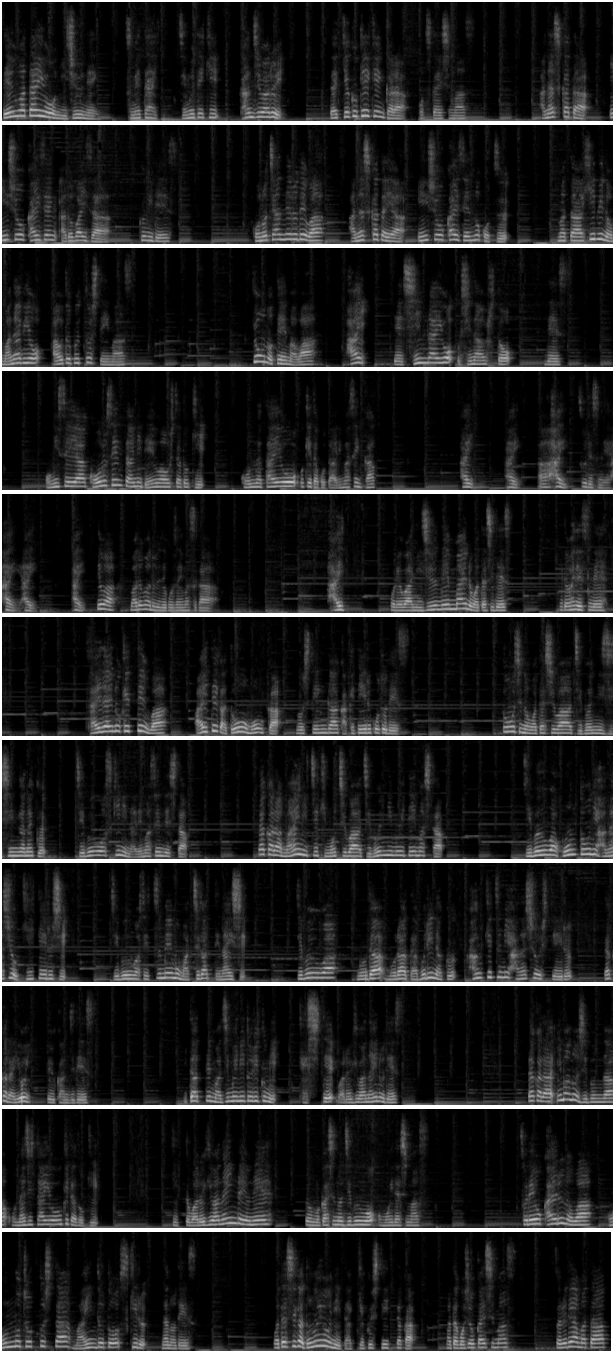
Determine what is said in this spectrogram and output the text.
電話対応20年、冷たい、事務的、感じ悪い、脱却経験からお伝えします。話し方、印象改善アドバイザー、久美です。このチャンネルでは、話し方や印象改善のコツ、また日々の学びをアウトプットしています。今日のテーマは、はいで信頼を失う人です。お店やコールセンターに電話をしたとき、こんな対応を受けたことありませんか？はい、はい、あ、はい、そうですね、はい、はい、はい。では、〇〇でございますが、はい、これは20年前の私です。ひどいですね。最大の欠点は、相手がどう思うかの視点が欠けていることです。当時の私は自分に自信がなく、自分を好きになれませんでした。だから毎日気持ちは自分に向いていました。自分は本当に話を聞いているし、自分は説明も間違ってないし、自分は無駄、ムラ、ダブりなく簡潔に話をしている。だから良いという感じです。至って真面目に取り組み、決して悪気はないのです。だから今の自分が同じ対応を受けたとき、きっと悪気はないんだよね、と昔の自分を思い出します。それを変えるのはほんのちょっとしたマインドとスキルなのです。私がどのように脱却していったか、またご紹介します。それではまた。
